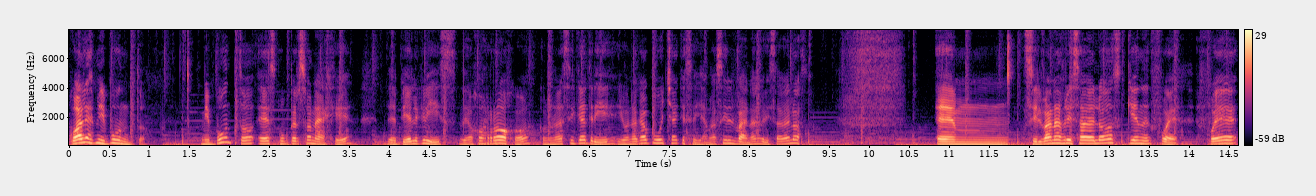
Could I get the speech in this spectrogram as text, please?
¿Cuál es mi punto? Mi punto es un personaje de piel gris, de ojos rojos, con una cicatriz y una capucha que se llama Silvana Brisa Veloz. Em, Silvana Brisa Veloz, ¿quién fue? Fue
